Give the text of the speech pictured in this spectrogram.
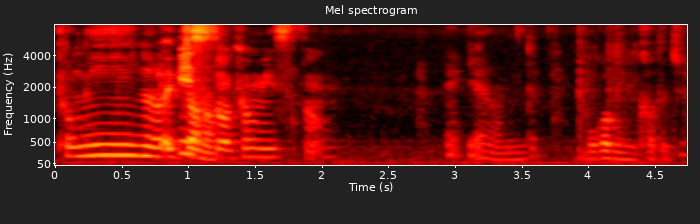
겸이는 있잖아. 있어, 겸이 있어. 에? 얘는 아닌데? 뭐가 미니 카드지?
